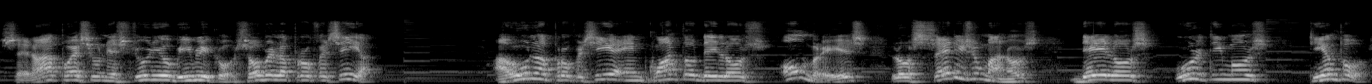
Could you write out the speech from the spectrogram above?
Será pues un estudio bíblico sobre la profecía. Aún la profecía en cuanto de los hombres, los seres humanos de los últimos tiempos.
